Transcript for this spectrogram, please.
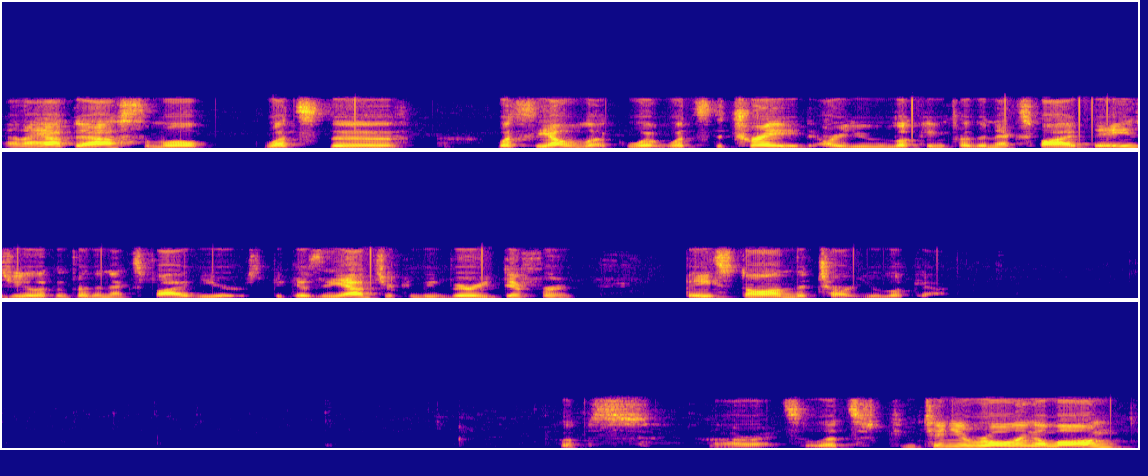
And I have to ask them, well, what's the what's the outlook? What, what's the trade? Are you looking for the next five days? Are you looking for the next five years? Because the answer can be very different based on the chart you look at. Oops. All right, so let's continue rolling along.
